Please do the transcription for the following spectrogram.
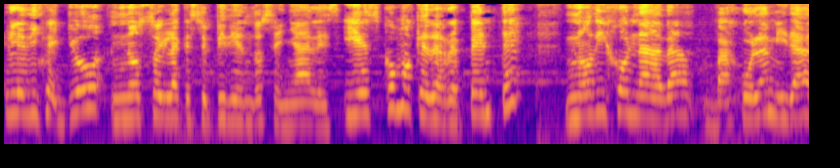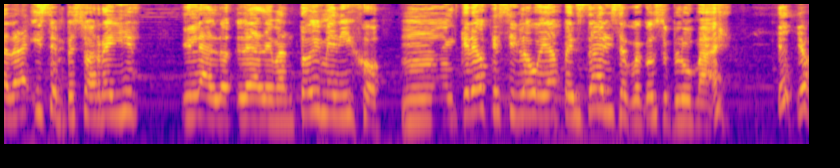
y le dije, yo no soy la que estoy pidiendo señales. Y es como que de repente no dijo nada, bajó la mirada y se empezó a reír. Y la, levantó y me dijo, mm, creo que sí lo voy a pensar y se fue con su pluma. yo,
